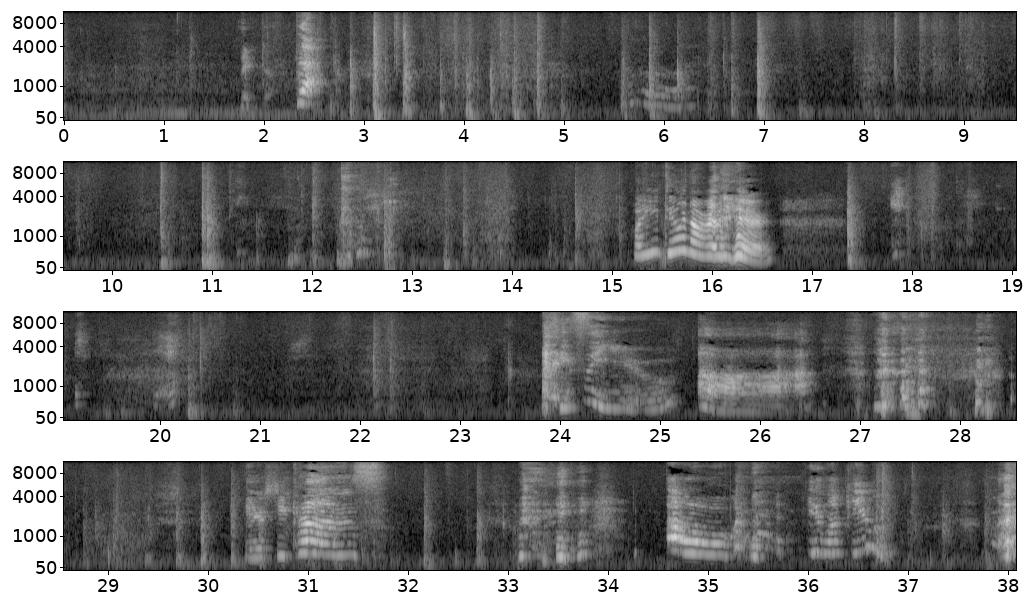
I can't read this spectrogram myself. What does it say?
There you go. What are you doing over there? I see you. Ah. Here she comes. oh, you look cute.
